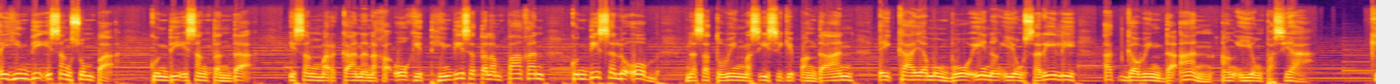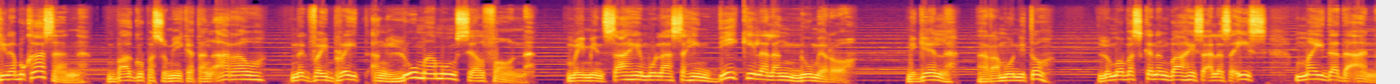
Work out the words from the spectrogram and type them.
ay hindi isang sumpa, kundi isang tanda, isang marka na nakaukit hindi sa talampakan kundi sa loob na sa tuwing masisikip ang daan ay kaya mong buuin ang iyong sarili at gawing daan ang iyong pasya. Kinabukasan, bago pa sumikat ang araw, nag-vibrate ang luma mong cellphone. May mensahe mula sa hindi kilalang numero. Miguel, Ramon ito. Lumabas ka ng bahay sa alas 6, may dadaan.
